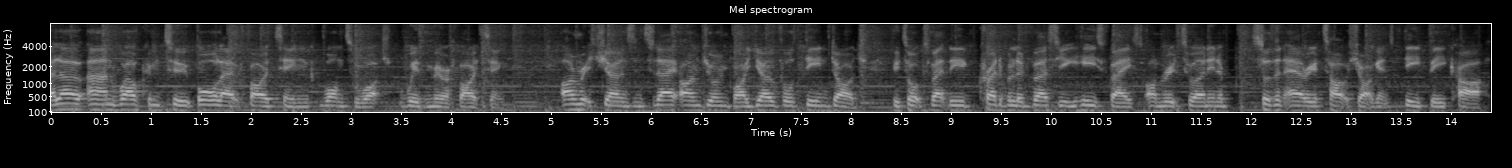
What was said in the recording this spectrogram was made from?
Hello and welcome to All Out Fighting One to Watch with Mirror Fighting. I'm Rich Jones and today I'm joined by Yeovil Dean Dodge, who talks about the incredible adversity he's faced en route to earning a Southern Area title shot against DP Carr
